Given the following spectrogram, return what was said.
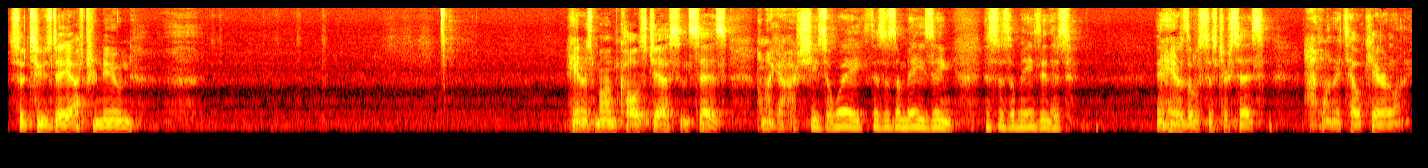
So Tuesday afternoon, Hannah's mom calls Jess and says, Oh my gosh, she's awake. This is amazing. This is amazing. This. And Hannah's little sister says, I want to tell Caroline.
